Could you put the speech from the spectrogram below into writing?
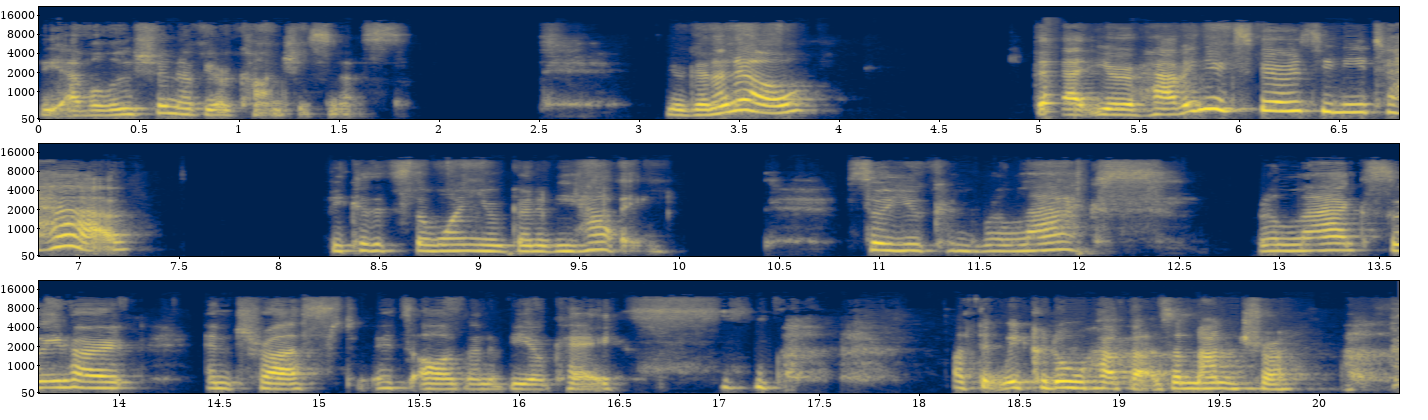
the evolution of your consciousness. You're going to know that you're having the experience you need to have because it's the one you're going to be having. So you can relax, relax, sweetheart, and trust it's all going to be okay. I think we could all have that as a mantra.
